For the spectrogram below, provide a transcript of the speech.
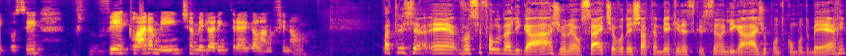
e você vê claramente a melhor entrega lá no final. Patrícia, é, você falou da Liga Ágil, né? O site, eu vou deixar também aqui na descrição, é ligaagil.com.br.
